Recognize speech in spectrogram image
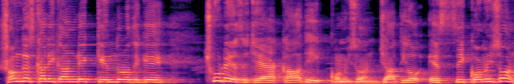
সন্দেশখালী কাণ্ডে কেন্দ্র থেকে ছুটে এসেছে একাধিক কমিশন, জাতীয় এসসি কমিশন,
